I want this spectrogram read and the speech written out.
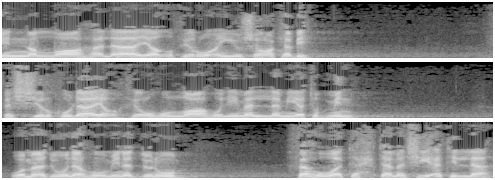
إن الله لا يغفر أن يشرك به فالشرك لا يغفره الله لمن لم يتب منه وما دونه من الذنوب فهو تحت مشيئة الله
